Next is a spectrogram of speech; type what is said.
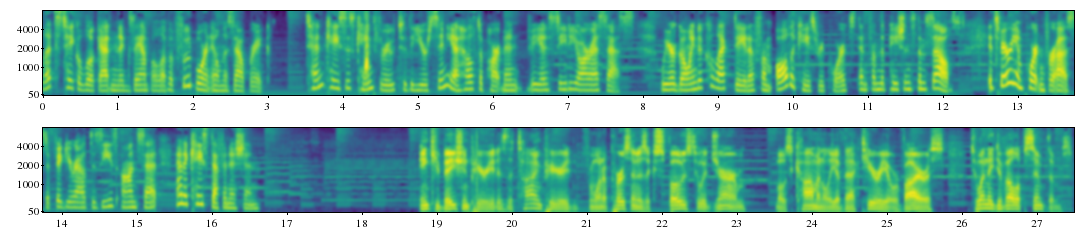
Let's take a look at an example of a foodborne illness outbreak. 10 cases came through to the Yersinia Health Department via CDRSS. We are going to collect data from all the case reports and from the patients themselves. It's very important for us to figure out disease onset and a case definition. Incubation period is the time period from when a person is exposed to a germ, most commonly a bacteria or virus, to when they develop symptoms.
